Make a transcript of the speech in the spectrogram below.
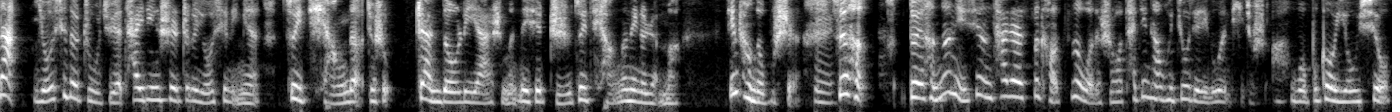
那游戏的主角，他一定是这个游戏里面最强的，就是战斗力啊什么那些值最强的那个人吗？经常都不是。对，所以很对很多女性，她在思考自我的时候，她经常会纠结一个问题，就是啊，我不够优秀，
